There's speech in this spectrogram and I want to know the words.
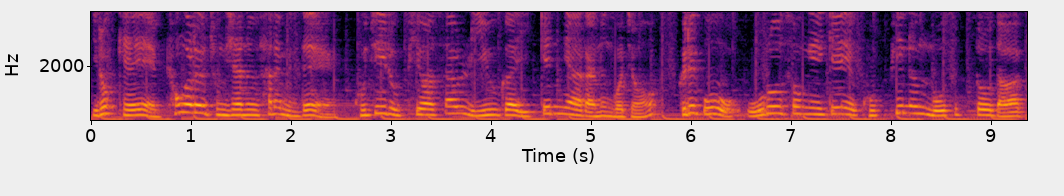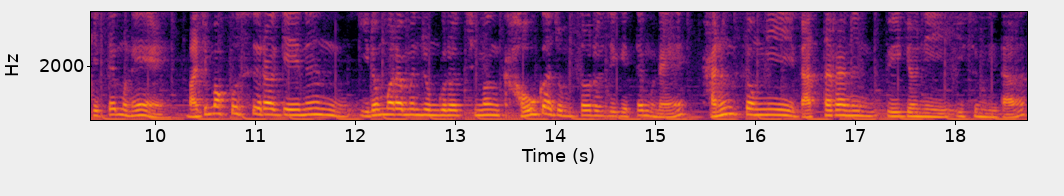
이렇게 평화를 중시하는 사람인데 굳이 루피와 싸울 이유가 있겠냐라는 거죠. 그리고 오로성에게 굽히는 모습도 나왔기 때문에 마지막 보스라기에는 이런 말하면 좀 그렇지만 가오가 좀 떨어지기 때문에 가능성이 낮다라는 의견이 있습니다.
